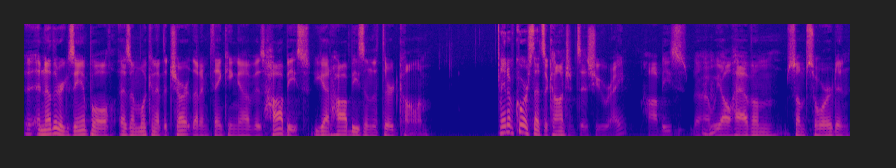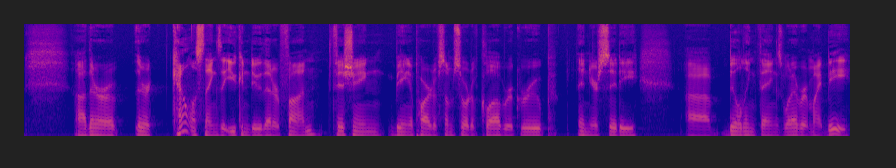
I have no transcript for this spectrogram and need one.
Another example, as I'm looking at the chart that I'm thinking of, is hobbies. You got hobbies in the third column. And of course, that's a conscience issue, right? Hobbies. Uh, Mhm. We all have them, some sort. And uh, there are there are countless things that you can do that are fun. Fishing, being a part of some sort of club or group in your city, uh, building things, whatever it might be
